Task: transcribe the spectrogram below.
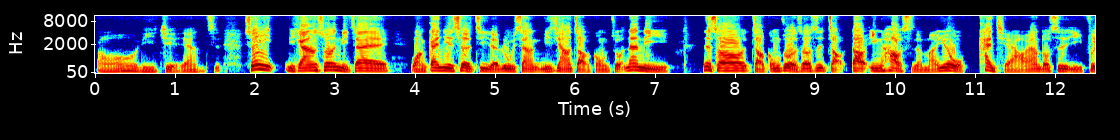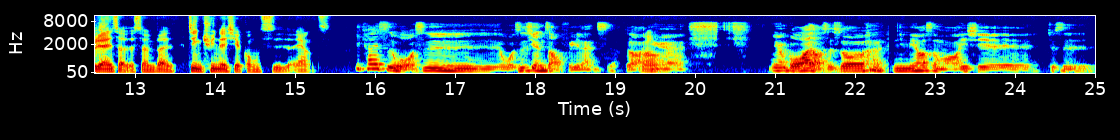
哦，理解这样子。所以你刚刚说你在往概念设计的路上，你想要找工作，那你那时候找工作的时候是找到 in house 的吗？因为我看起来好像都是以 freelancer 的身份进去那些公司的样子。一开始我是我是先找 freelance，对吧？哦因为因为国外老实说，你没有什么一些就是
